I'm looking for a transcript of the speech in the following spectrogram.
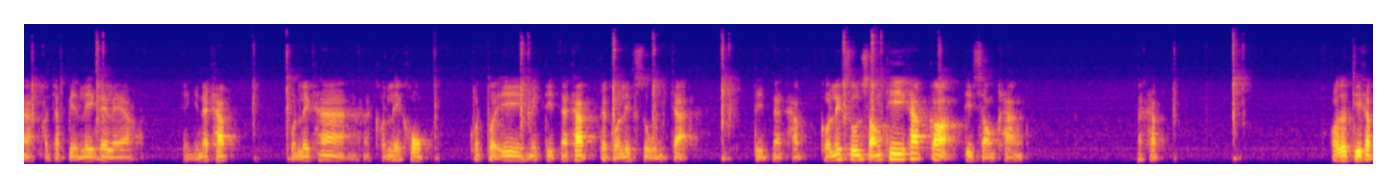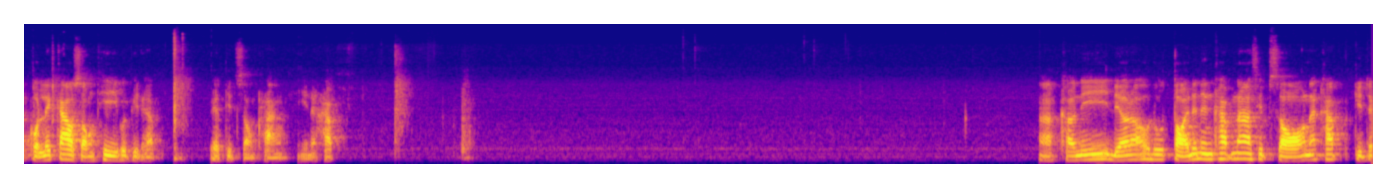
อะเขาจะเปลี่ยนเลขได้แล้ว อย่างนี้นะครับ กดเลขห้ากดเลขหกกดตัว A ไม่ติดนะครับ แต่กดเลขศูนย์จะติดนะครับ กดเลขศูนย์สองทีครับก็ติดสองครั้งนะครับกดทีครับกดเลขเก้าสองทีพูดผิดนะครับจะติดสองครั้งนี่นะครับ คราวนี้เดี๋ยวเราดูต่อนิดนึงครับหน้า 12 นะครับ กิจ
